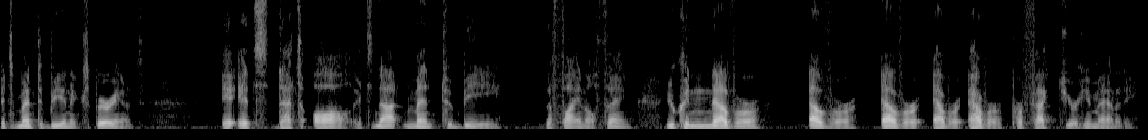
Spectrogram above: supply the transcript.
It's meant to be an experience. It's that's all. It's not meant to be the final thing. You can never, ever, ever, ever, ever perfect your humanity.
